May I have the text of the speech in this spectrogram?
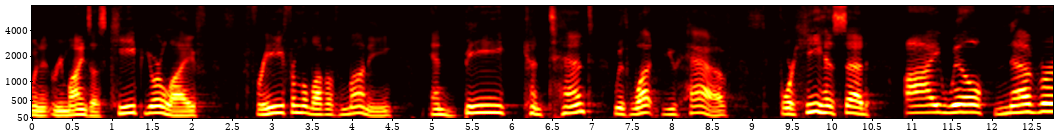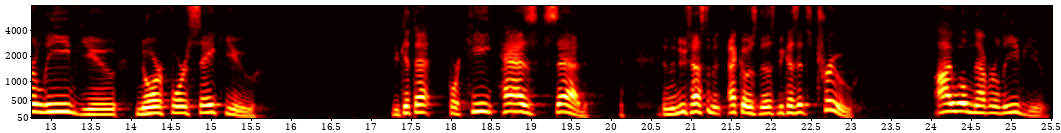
when it reminds us keep your life free from the love of money and be content with what you have, for He has said, I will never leave you nor forsake you. You get that? For he has said. And the New Testament echoes this because it's true. I will never leave you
